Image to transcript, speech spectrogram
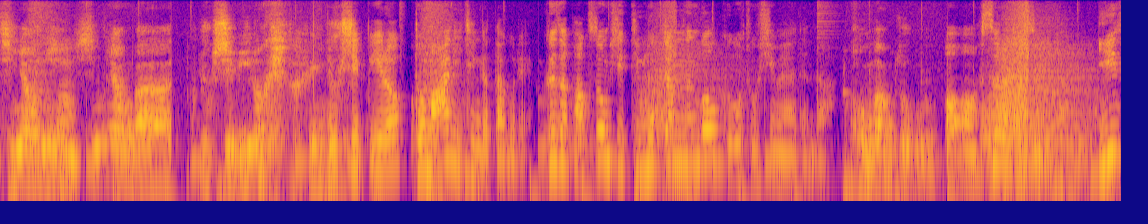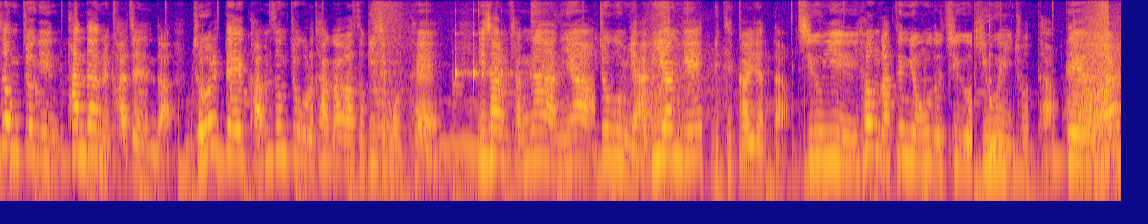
신형이 응. 10년간 61억이 61억? 더 많이 챙겼다 그래. 그래서 박송 씨 뒷목 잡는 거 그거 조심해야 된다. 건강 쪽으로 어어 쓰러졌습니다. 이성적인 판단을 가져야 된다. 절대 감성적으로 다가가서 비지 못해. 이 사람 장난 아니야. 조금 야비한 게 밑에 깔렸다. 지금 이 형 같은 경우도 지금 기운이 좋다. 때여날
